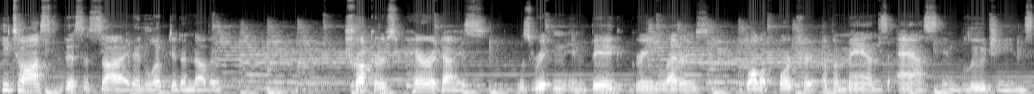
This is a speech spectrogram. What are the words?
He tossed this aside and looked at another. Trucker's Paradise was written in big green letters, while a portrait of a man's ass in blue jeans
